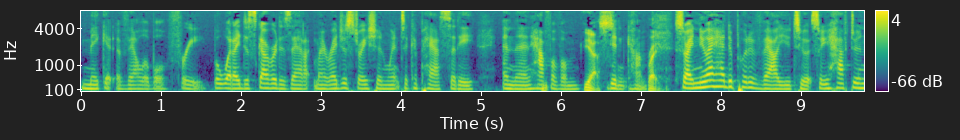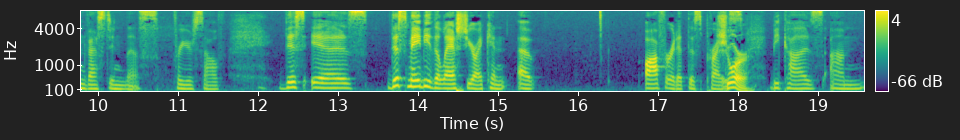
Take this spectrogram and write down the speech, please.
make it available free. But what I discovered is that my registration went to capacity, and then half of them Yes. didn't come. Right. So I knew I had to put a value to it. So you have to invest in this for yourself. This is this may be the last year I can. Uh, offer it at this price Sure. because um,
